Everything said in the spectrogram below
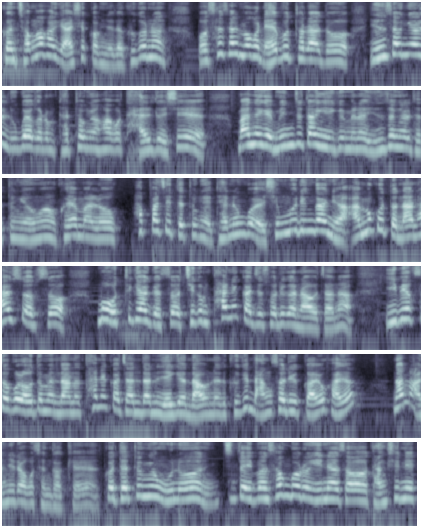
그건 정확하게 아실 겁니다. 그거는 뭐 세 살 먹은 애부터라도 윤석열 누구야 그럼 대통령하고 달듯이 만약에 민주당이 이기면 윤석열 대통령은 그야말로 핫바지 대통령이 되는 거예요. 식물인간이야. 아무것도 난 할 수 없어. 뭐 어떻게 하겠어. 지금 탄핵까지 소리가 나오잖아. 200석을 얻으면 나는 탄핵까지 한다는 얘기가 나오는데 그게 낭설일까요, 과연? 난 아니라고 생각해. 그 대통령 운은 진짜 이번 선거로 인해서 당신이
